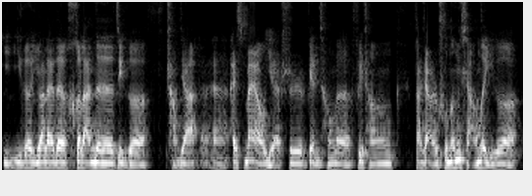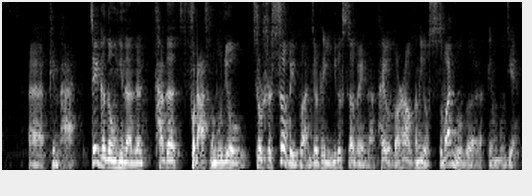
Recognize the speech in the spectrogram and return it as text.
一一个原来的荷兰的这个厂家，呃，Smile 也是变成了非常大家耳熟能详的一个呃品牌。这个东西呢，它的复杂程度就就是设备端，就这一个设备呢，它有多少？可能有十万多个零部件，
